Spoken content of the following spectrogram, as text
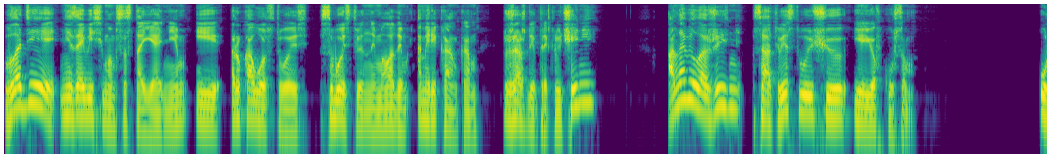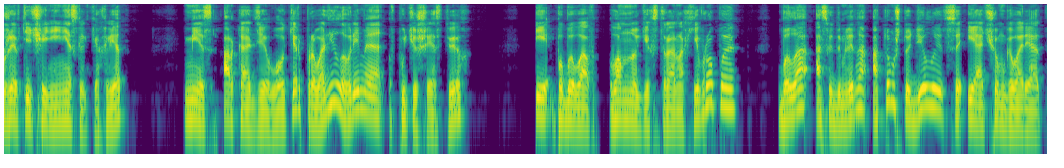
владея независимым состоянием и руководствуясь свойственной молодым американкам жаждой приключений, она вела жизнь, соответствующую ее вкусам. Уже в течение нескольких лет мисс Аркадия Уокер проводила время в путешествиях и, побывав во многих странах Европы, была осведомлена о том, что делается и о чем говорят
